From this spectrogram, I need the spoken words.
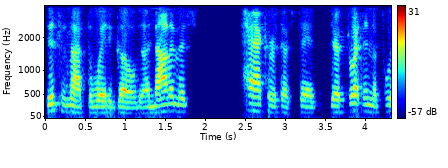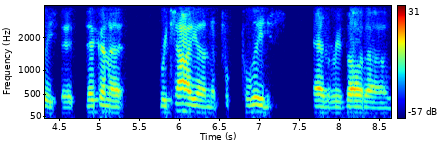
this is not the way to go. The anonymous hackers have said they're threatening the police. That they're going to retaliate on the p- police as a result of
